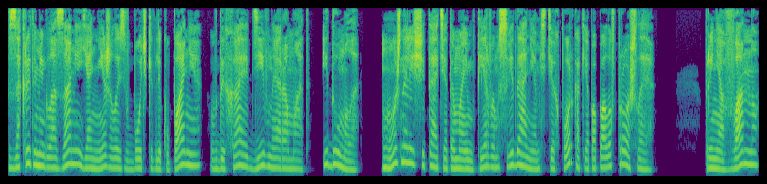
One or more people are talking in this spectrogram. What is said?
с закрытыми глазами я нежилась в бочке для купания, вдыхая дивный аромат, и думала, можно ли считать это моим первым свиданием с тех пор, как я попала в прошлое. Приняв ванну,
